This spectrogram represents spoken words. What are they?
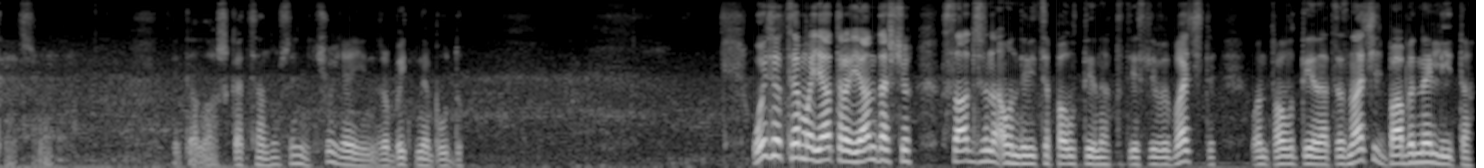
Теж вон. Бідолашка, ця ну вже нічого я їй робити не буду. Ось оце моя троянда, що саджена. Вон, дивіться, павутина. Тут, якщо ви бачите, вон павутина. Це значить бабине літо.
